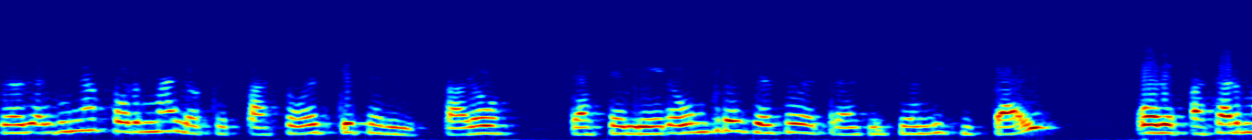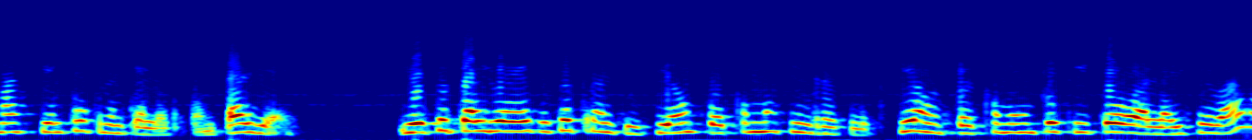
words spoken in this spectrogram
pero de alguna forma lo que pasó es que se disparó, se aceleró un proceso de transición digital o de pasar más tiempo frente a las pantallas. Y eso tal vez, esa transición fue como sin reflexión, fue como un poquito al ahí se va,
